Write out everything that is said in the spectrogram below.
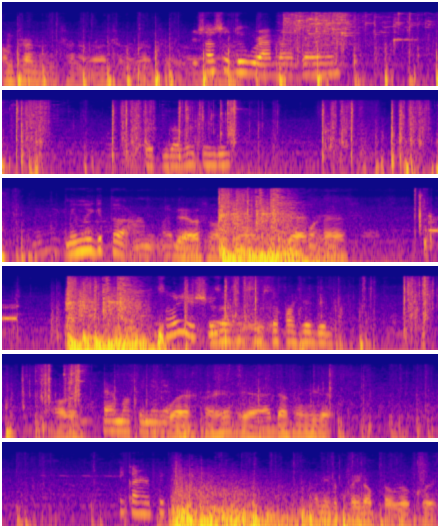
I'm trying to, I'm trying to run, trying to run, trying to run. There's also loot where I'm at, by the way. I can grab everything, dude. Mainly get the arm. Like, Yeah, that's um, what I'm doing. Gas Important. mask. Somebody just There's shoot. also some stuff out here, dude. Oh, there. Ammo if you need it. Where? Right here? Yeah, I definitely need it. I think I heard people. I need to plate up though, real quick.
